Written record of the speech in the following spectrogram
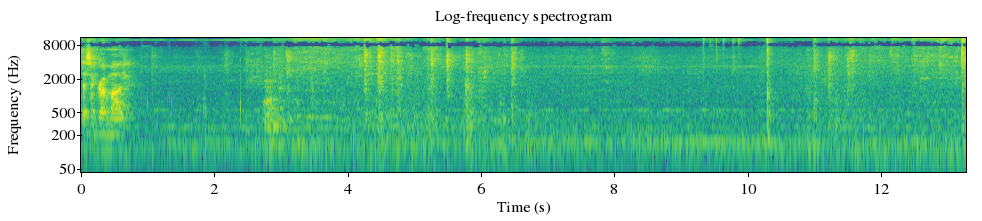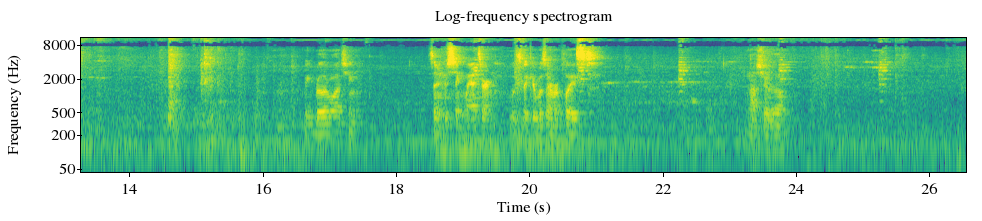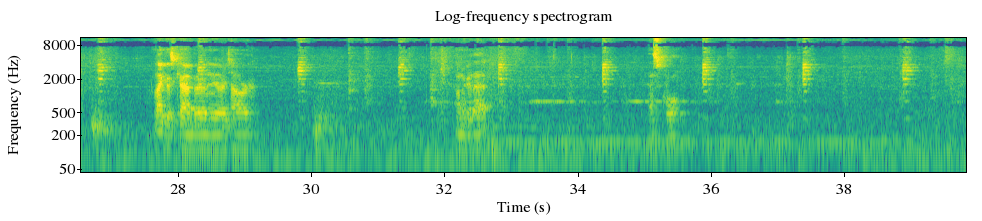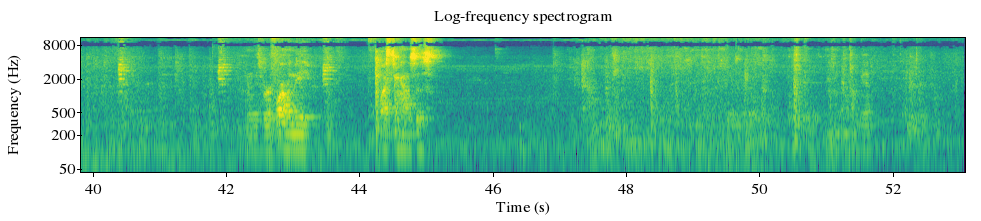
ThyssenKrupp mod. Big brother watching. It's an interesting lantern. Looks like it wasn't replaced. Not sure though. I like this cab better than the other tower. Oh, look at that. That's cool. And these were formerly Westinghouses.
